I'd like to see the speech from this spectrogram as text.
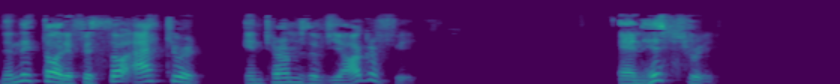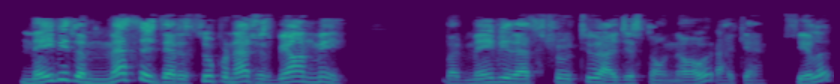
Then they thought if it's so accurate in terms of geography and history, maybe the message that is supernatural is beyond me. But maybe that's true too. I just don't know it. I can't feel it.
